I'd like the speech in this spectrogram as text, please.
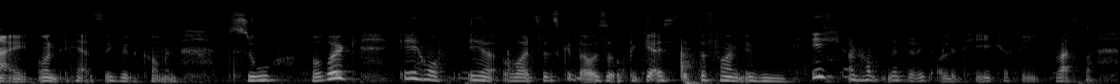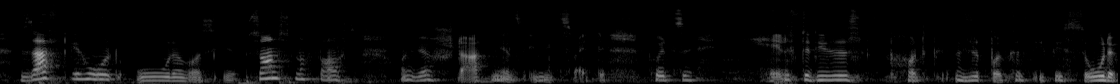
Hi und herzlich willkommen zurück. Ich hoffe, ihr wart jetzt genauso begeistert davon wie ich und habt natürlich alle Tee, Kaffee, Wasser, Saft geholt oder was ihr sonst noch braucht. Und wir starten jetzt in die zweite kurze Hälfte dieses Pod dieser Podcast-Episode.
